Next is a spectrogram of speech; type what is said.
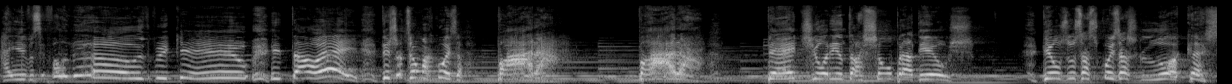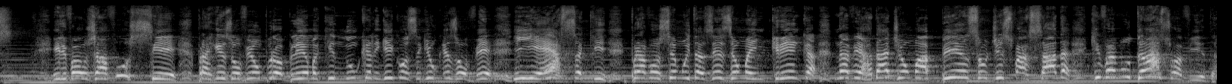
Aí você fala, não, porque eu e tal. Ei, deixa eu dizer uma coisa: para, para, pede orientação para Deus. Deus usa as coisas loucas ele vai usar você para resolver um problema que nunca ninguém conseguiu resolver. E essa que para você muitas vezes é uma encrenca, na verdade é uma bênção disfarçada que vai mudar a sua vida.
